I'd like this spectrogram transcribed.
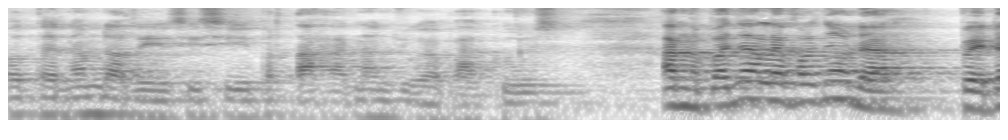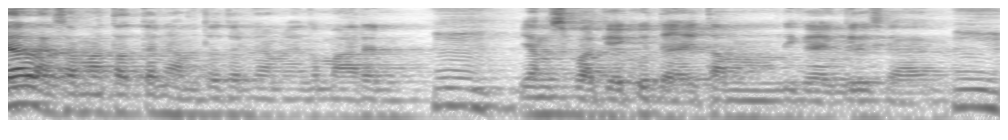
Tottenham dari sisi pertahanan juga bagus. Anggapannya levelnya udah beda lah sama Tottenham Tottenham yang kemarin yang sebagai kuda hitam Liga Inggris kan. hmm.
